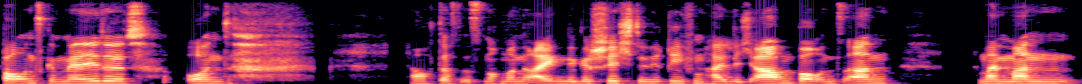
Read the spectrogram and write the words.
bei uns gemeldet und auch das ist nochmal eine eigene Geschichte. Die riefen Heiligabend bei uns an. Mein Mann,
